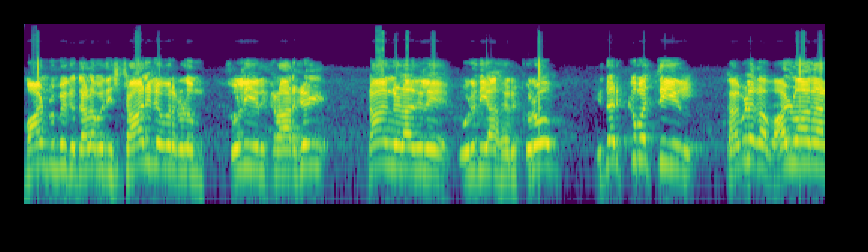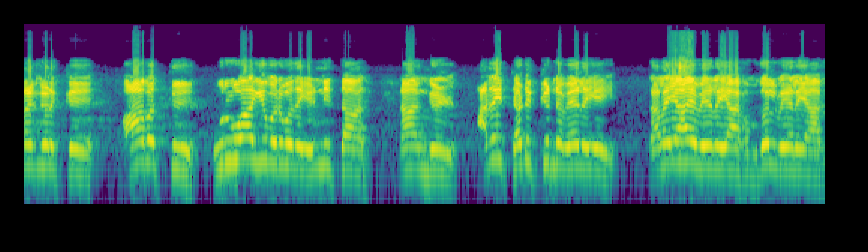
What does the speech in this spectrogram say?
மாண்புமிகு தளபதி ஸ்டாலின் அவர்களும் சொல்லி இருக்கிறார்கள் நாங்கள் அதிலே உறுதியாக இருக்கிறோம். இதற்கு மத்தியில் தமிழக வாழ்வாதாரங்களுக்கு ஆபத்து உருவாகி வருவதை எண்ணித்தான் நாங்கள் அதை தடுக்கின்ற வேலையை தலையாய வேலையாக முதல் வேலையாக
